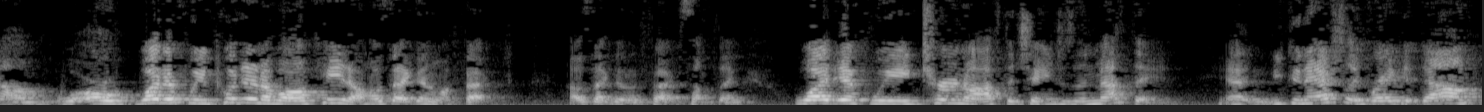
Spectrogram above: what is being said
Um, or what if we put in a volcano? How's that going to affect? How's that going to affect something? What if we turn off the changes in methane? And you can actually break it down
